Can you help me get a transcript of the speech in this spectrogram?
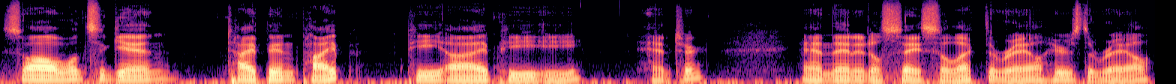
So I'll once again type in pipe P-I-P-E enter. And then it'll say select the rail. Here's the rail.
